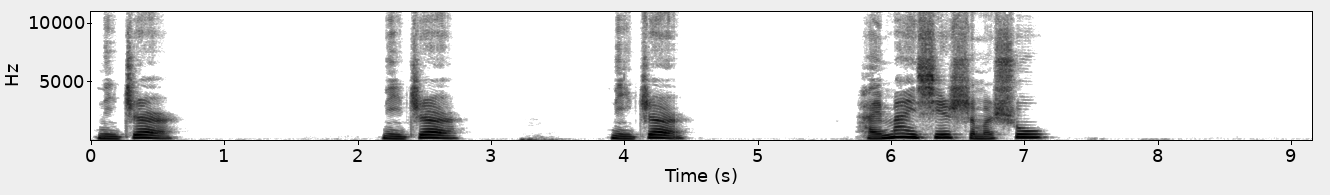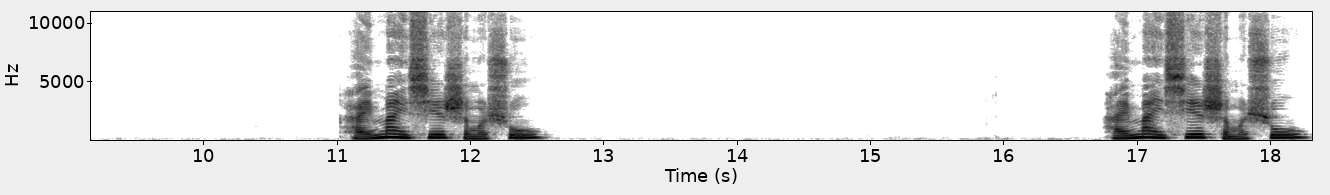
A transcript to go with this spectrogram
你这儿，你这儿，你这儿，还卖些什么书？还卖些什么书？还卖些什么书？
